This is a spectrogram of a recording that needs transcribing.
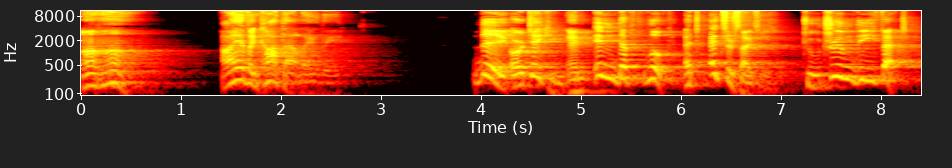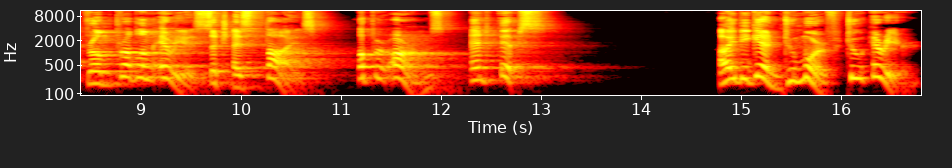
Uh huh. I haven't caught that lately. They are taking an in depth look at exercises to trim the fat from problem areas such as thighs, upper arms, and hips. I began to morph to Harrier.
